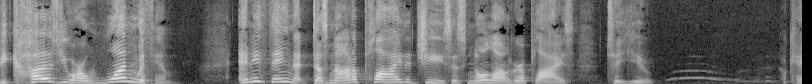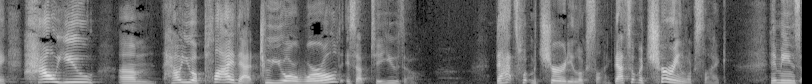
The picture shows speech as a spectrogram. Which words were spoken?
because you are one with Him, anything that does not apply to Jesus no longer applies to you. Okay? How you, um, how you apply that to your world is up to you, though. That's what maturity looks like. That's what maturing looks like. It means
